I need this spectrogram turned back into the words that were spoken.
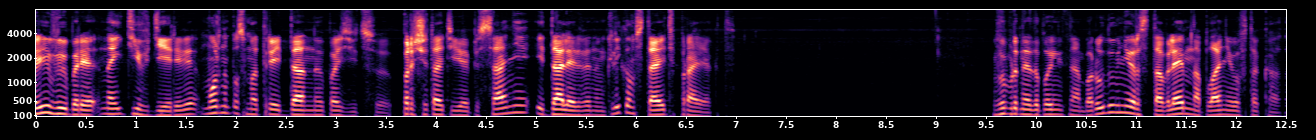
При выборе «Найти в дереве» можно посмотреть данную позицию, прочитать ее описание и далее двойным кликом вставить в проект. Выбранное дополнительное оборудование расставляем на плане в AutoCAD.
